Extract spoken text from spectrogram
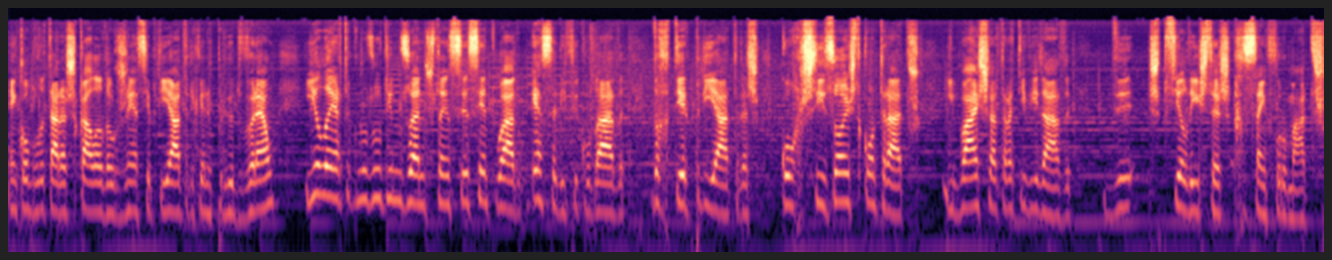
em completar a escala da urgência pediátrica no período de verão e alerta que nos últimos anos tem-se acentuado essa dificuldade de reter pediatras com rescisões de contratos e baixa atratividade de especialistas recém-formados.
